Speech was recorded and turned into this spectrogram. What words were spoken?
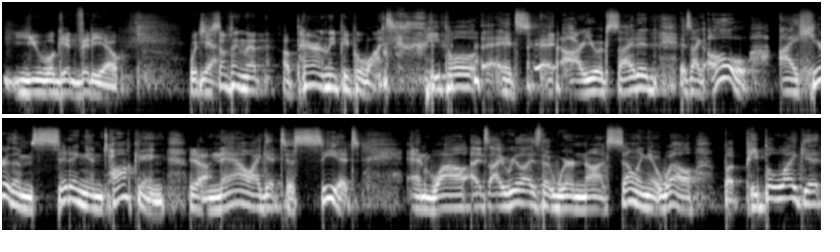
You will get video, which Yeah. is something that apparently people want. people it's are you excited it's like oh i hear them sitting and talking Yeah. now i get to see it and while it's, i realize that we're not selling it well but people like it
